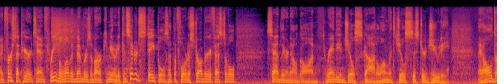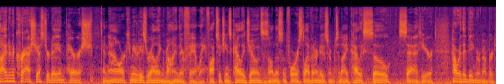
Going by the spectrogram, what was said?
Right, first up here at 10, three beloved members of our community considered staples at the Florida Strawberry Festival sadly are now gone. Randy and Jill Scott, along with Jill's sister Judy. They all died in a crash yesterday in Parrish, and now our community is rallying behind their family. Fox 13's Kylie Jones is on this one for us live in our newsroom tonight. Kylie, so sad here. How are they being remembered?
